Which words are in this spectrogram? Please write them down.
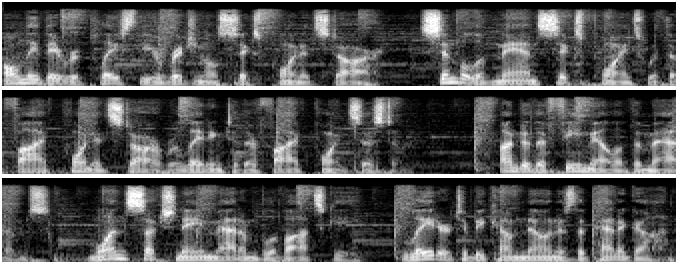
Only they replaced the original six-pointed star, symbol of man's six points with the five-pointed star relating to their five-point system. Under the female of the Madams, one such name Madame Blavatsky, later to become known as the Pentagon,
